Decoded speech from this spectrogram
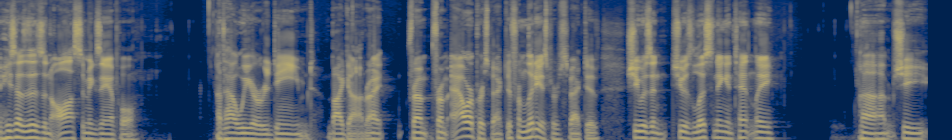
he says this is an awesome example of how we are redeemed by God, right? From from our perspective, from Lydia's perspective, she was in she was listening intently. Um, she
